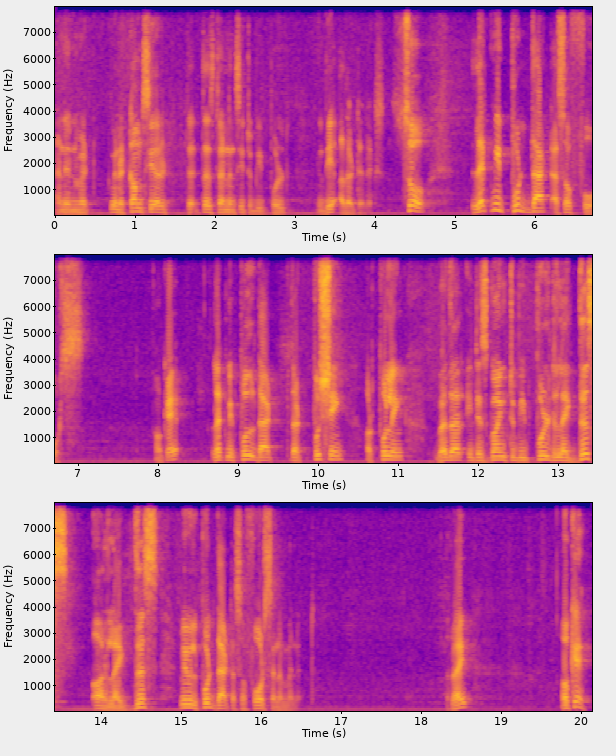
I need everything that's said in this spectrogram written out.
and it, when it comes here, it, there's tendency to be pulled in the other direction. So let me put that as a force. Okay, let me pull that that pushing or pulling, whether it is going to be pulled like this or like this, we will put that as a force in a minute. Right? Okay.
